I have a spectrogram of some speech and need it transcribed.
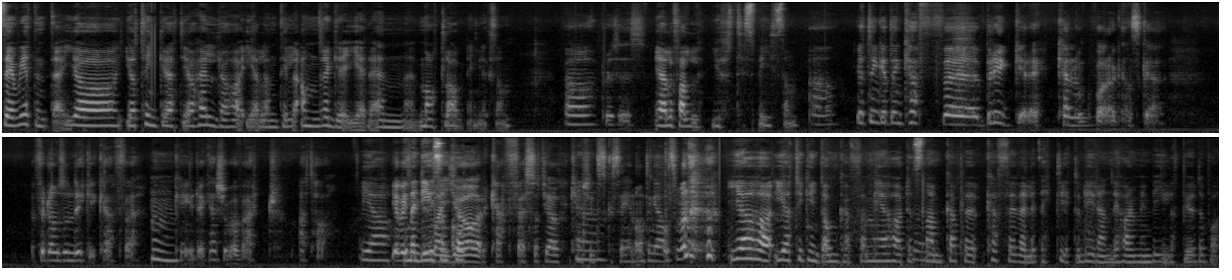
så jag vet inte. Jag, jag tänker att jag hellre har elen till andra grejer än matlagning. Liksom. Ja, precis. I alla fall just till spisen. Ja. Jag tänker att en kaffebryggare kan nog vara ganska... För de som dricker kaffe Mm. kan ju det kanske vara värt att ha. Ja. Jag vet men inte det hur man som gör kaffe så att jag kanske Ja. inte ska säga någonting alls. Men Jag, jag tycker inte om kaffe men jag har hört att snabbkaffe kaffe är väldigt äckligt och det är det enda jag har i min bil att bjuda på.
